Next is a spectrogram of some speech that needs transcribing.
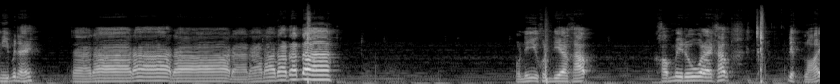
หนีไปไหนดาดาดาดาดาดาดาดา ดาดาคนนี้อยู่คนเดียวครับ เขาไม่รู้อะไรครับ เรียบร้อย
